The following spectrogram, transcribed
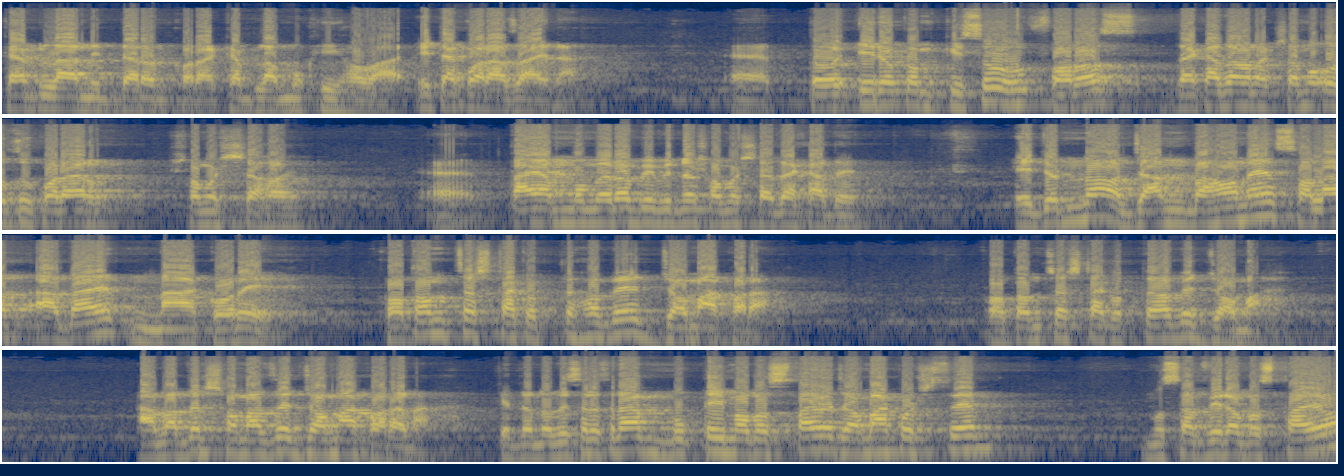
ক্যাবলা নির্ধারণ করা, ক্যাবলামুখী হওয়া, এটা করা যায় না। তো এরকম কিছু ফরজ দেখা যায়, অনেক সময় অজু করার সমস্যা হয়। তায়াম্মুমেরও বিভিন্ন সমস্যা দেখা দেয়। এই জন্য যানবাহনে সলাৎ আদায় না করে প্রথম চেষ্টা করতে হবে জমা করা। প্রথম চেষ্টা করতে হবে জমা। আমাদের সমাজে জমা করে না। কিন্তু নবী সালাম মুকিম অবস্থায়ও জমা করছেন, মুসাফির অবস্থায়ও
